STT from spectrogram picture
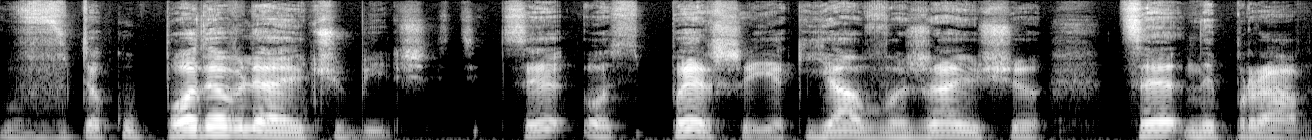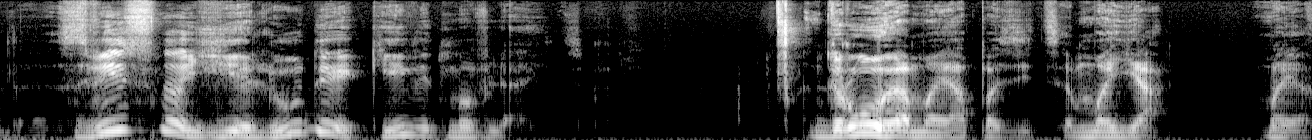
в таку подавляючу більшість. Це ось перше, як я вважаю, що це неправда. Звісно, є люди, які відмовляються. Друга моя позиція, моя. моя.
